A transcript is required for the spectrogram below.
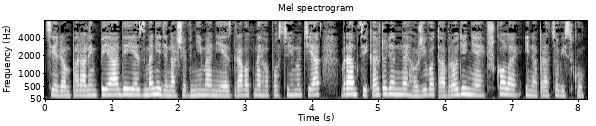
Cieľom Paralympiády je zmeniť naše vnímanie zdravotného postihnutia v rámci každodenného života v rodine, v škole i na pracovisku.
